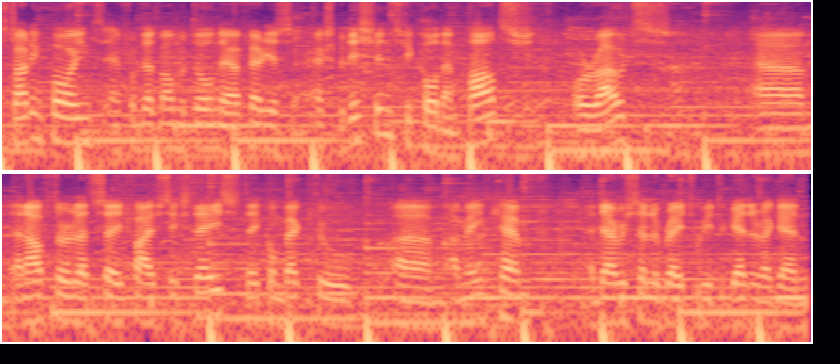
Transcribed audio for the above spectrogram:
a starting point and from that moment on there are various expeditions, we call them paths or routes. Um, and after let's say five, six days they come back to um, a main camp and there we celebrate to be together again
